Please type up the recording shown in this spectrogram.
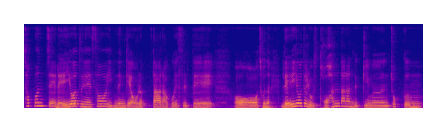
첫 번째 레이어드해서 입는 게 어렵다라고 했을 때 어, 저는 레이어드를 여기서 더 한다는 느낌은 조금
